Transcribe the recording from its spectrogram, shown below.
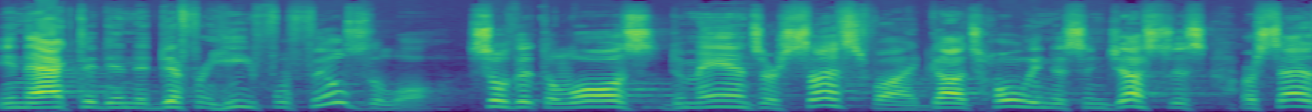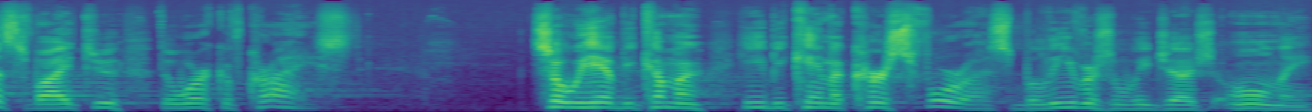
enacted in a different he fulfills the law so that the law's demands are satisfied god's holiness and justice are satisfied through the work of christ so we have become a, he became a curse for us. Believers will be judged only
